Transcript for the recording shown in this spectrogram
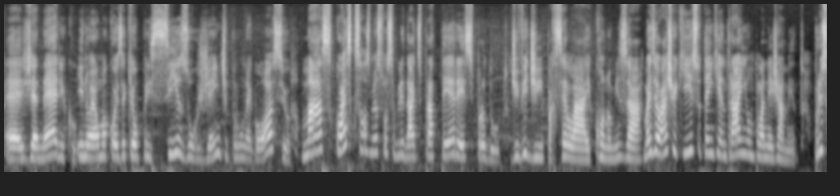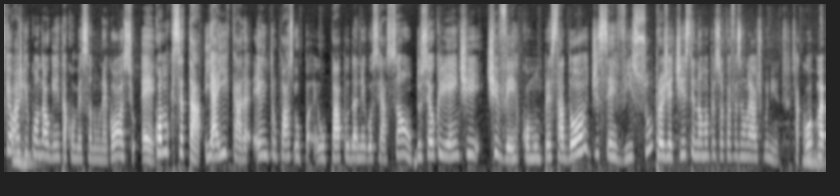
é, genérico e não é uma coisa que eu preciso urgente para um negócio, mas quais que são as minhas possibilidades para ter esse produto? Dividir, parcelar, economizar. Mas eu acho que isso tem que entrar em um planejamento. Por isso que eu uhum. acho que uhum. quando alguém tá começando um negócio, é como que você tá? E aí, cara, entra o, passo, o, o papo da negociação do seu cliente te ver como um prestador de serviço, projetista e não uma pessoa que vai fazer um layout bonito. Sacou? Uhum. Mas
